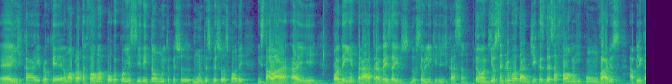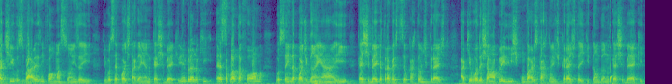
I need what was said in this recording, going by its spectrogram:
é, indicar aí porque é uma plataforma pouco conhecida, então muita pessoa, muitas pessoas podem instalar aí, podem entrar através daí do, do, seu link de indicação. Então aqui eu sempre vou dar dicas dessa forma e com vários aplicativos, várias informações aí que você pode estar ganhando cashback. Lembrando que essa plataforma você ainda pode ganhar aí cashback através do seu cartão de crédito. Aqui eu vou deixar uma playlist com vários cartões de crédito aí que estão dando cashback,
